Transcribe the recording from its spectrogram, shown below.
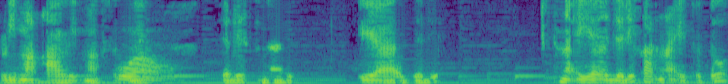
lima kali maksudnya. Wow. jadi sehari iya jadi nah iya jadi karena itu tuh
